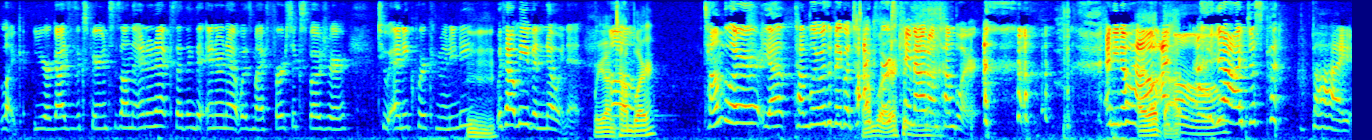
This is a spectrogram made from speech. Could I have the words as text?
like your guys' experiences on the internet because I think the internet was my first exposure to any queer community Mm. without me even knowing it. were you on Um, Tumblr? Tumblr, yep. Tumblr was a big one. Tu- I first came out on Tumblr, and you know I how love that. Aw. yeah, I just put "bi"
